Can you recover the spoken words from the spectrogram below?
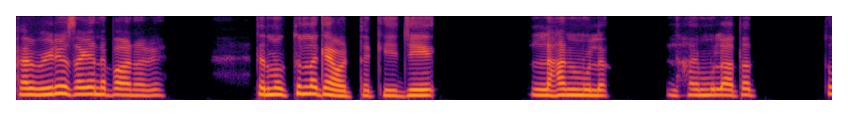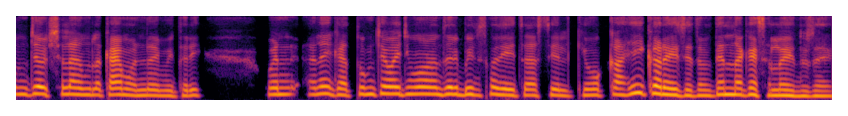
कारण व्हिडिओ सगळ्यांना पाहणार आहे. तर मग तुला काय वाटतं की जे लहान मुलं लहान मुलं आता तुमच्यापेक्षा लहान मुलं काय म्हणणार आहे मी तरी? पण नाही का तुमच्या वयाची मुलांना जर बिझनेसमध्ये यायचं असेल किंवा काही करायचं तर त्यांना काय सल्ला आहे आहे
